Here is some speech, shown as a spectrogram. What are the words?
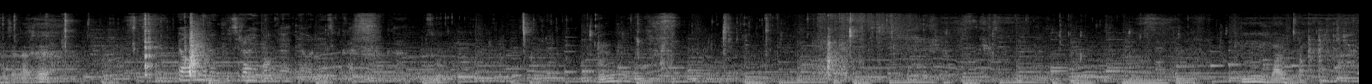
가져가세요. 여운이는 부지런히 먹어야 돼 어린이집 갔으니까. 음. 음 맛있다.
